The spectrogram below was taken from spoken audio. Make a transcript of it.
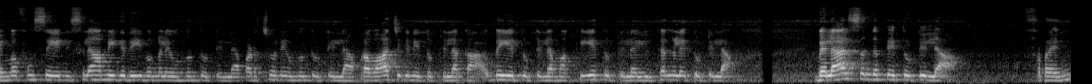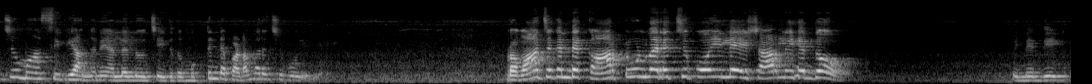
എം എഫ് ഹുസൈൻ ഇസ്ലാമിക ദൈവങ്ങളെ ഒന്നും തൊട്ടില്ല പടച്ചോനെ ഒന്നും തൊട്ടില്ല പ്രവാചകനെ തൊട്ടില്ല കാബയെ തൊട്ടില്ല മക്കയെ തൊട്ടില്ല യുദ്ധങ്ങളെ തൊട്ടില്ല ബലാത്സംഗത്തെ തൊട്ടില്ല. ഫ്രഞ്ച് മാസിക അങ്ങനെയല്ലല്ലോ ചെയ്തത്. മുത്തിന്റെ പടം വരച്ചു പോയില്ലേ? പ്രവാചകന്റെ കാർട്ടൂൺ വരച്ചു പോയില്ലേ ഷാർലി ഹെബ്ദോ? പിന്നെന്ത് ചെയ്യും?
